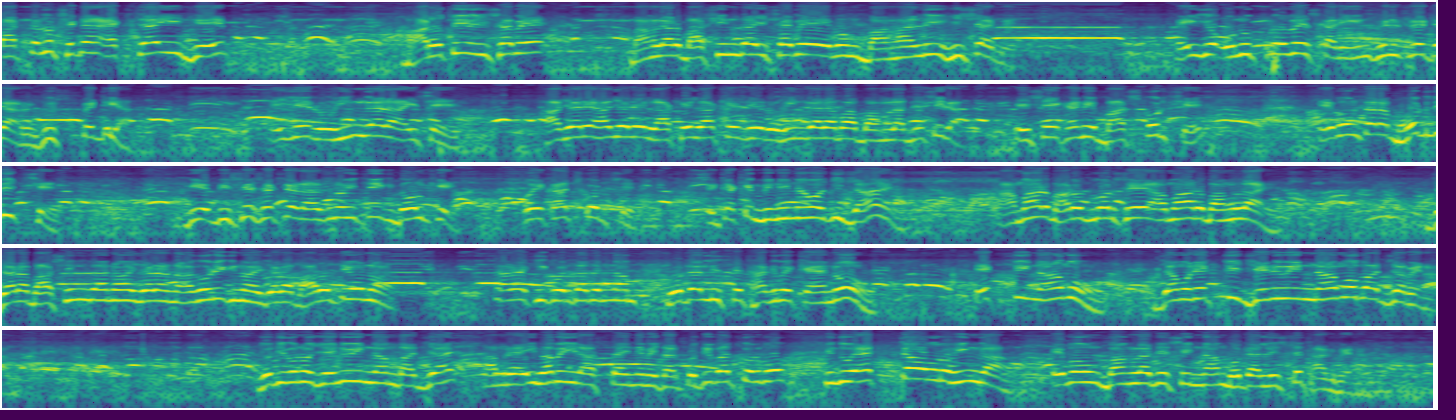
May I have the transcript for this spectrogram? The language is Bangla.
বার্তা তো সেটা একটাই যে ভারতীয় হিসাবে, বাংলার বাসিন্দা হিসাবে এবং বাঙালি হিসাবে, এই যে অনুপ্রবেশকারী ইনফিলট্রেটার ঘুষপেটিয়া, এই যে রোহিঙ্গারা এসে, হাজারে হাজারে, লাখে লাখে যে রোহিঙ্গারা বা বাংলাদেশিরা এসে এখানে বাস করছে এবং তারা ভোট দিচ্ছে বিশেষ একটা রাজনৈতিক দলকে ওই কাজ করছে। এটাকে মেনে নেওয়া কি যায়? আমার ভারতবর্ষে, আমার বাংলায়, যারা বাসিন্দা নয়, যারা নাগরিক নয়, যারা ভারতীয় নয়, তারা কি করে তাদের নাম ভোটার লিস্টে থাকবে কেন? একটি নামও, যেমন একটি জেনুইন নামও বাদ যাবে না। যদি কোনো জেনুইন নাম বাদ যায় আমরা এইভাবেই রাস্তায় নেমে তার প্রতিবাদ করব। কিন্তু একটাও রোহিঙ্গা এবং বাংলাদেশির নাম ভোটার লিস্টে থাকবে না।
